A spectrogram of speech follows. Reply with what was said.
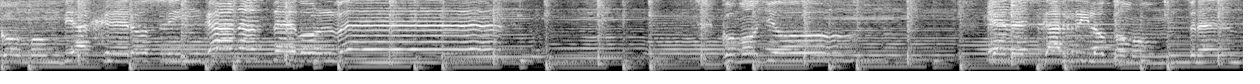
Como un viajero sin ganas de volver. Como yo que descarrilo como un tren.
